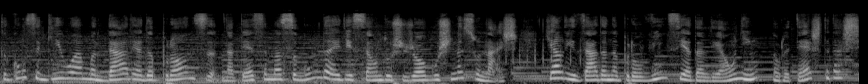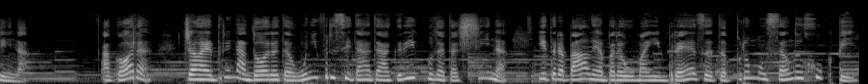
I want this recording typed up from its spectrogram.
que conseguiu a medalha de bronze na 12ª edição dos Jogos Nacionais, realizada na província de Liaoning, nordeste da China. Agora, já é treinadora da Universidade Agrícola da China e trabalha para uma empresa de promoção de rugby.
